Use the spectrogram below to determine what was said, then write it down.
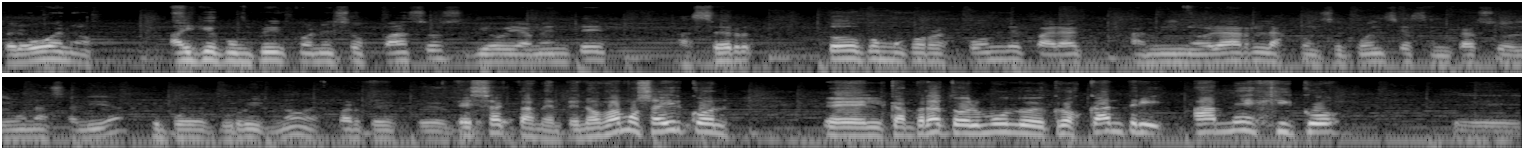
pero bueno, hay que cumplir con esos pasos y obviamente hacer todo como corresponde para aminorar las consecuencias en caso de una salida que puede ocurrir, ¿no? Es parte de este. Exactamente. Nos vamos a ir con el Campeonato del Mundo de Cross Country a México. Eh,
